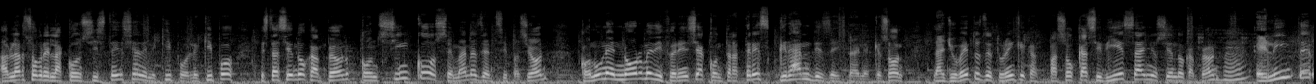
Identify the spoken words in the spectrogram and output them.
hablar sobre la consistencia del equipo. El equipo está siendo campeón con cinco semanas de anticipación, con una enorme diferencia contra tres grandes de Italia, que son la Juventus de Turín, que pasó casi 10 años siendo campeón, el Inter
